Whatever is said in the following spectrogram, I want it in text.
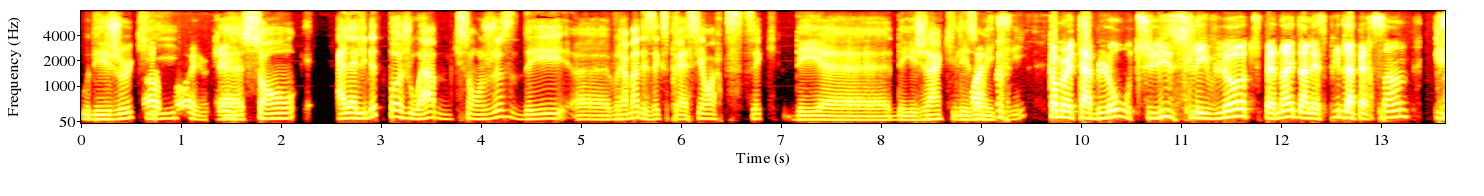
ou des jeux ah, qui sont à la limite pas jouables, qui sont juste des euh, vraiment des expressions artistiques des, euh, des gens qui les ont écrits. Comme un tableau, tu lis ce livre-là, tu pénètres dans l'esprit de la personne, puis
